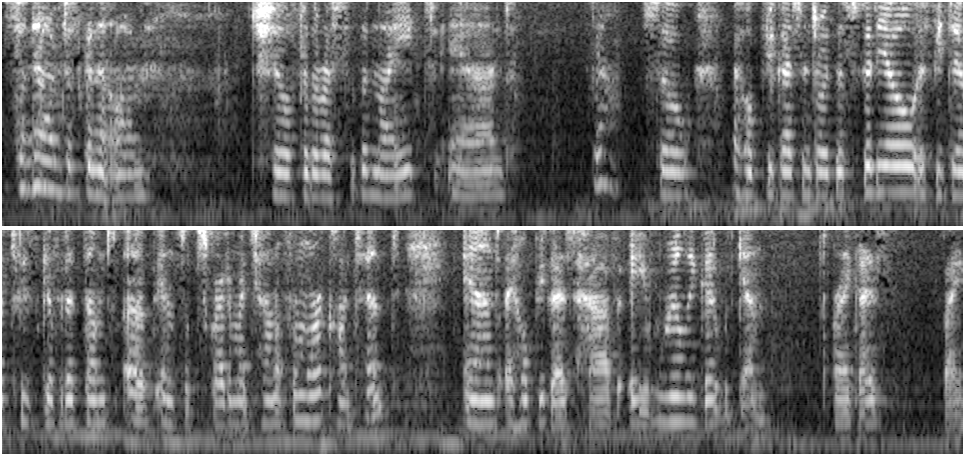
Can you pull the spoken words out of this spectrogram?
So now I'm just gonna um, chill for the rest of the night. And yeah, so I hope you guys enjoyed this video. If you did, please give it a thumbs up and subscribe to my channel for more content and I hope you guys have a really good weekend. All right, guys. Bye.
